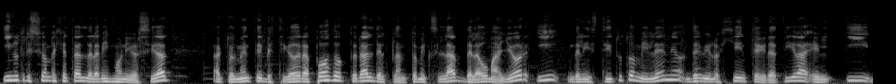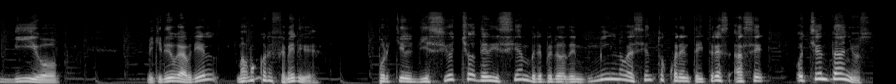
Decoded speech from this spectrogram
y Nutrición Vegetal de la misma universidad actualmente investigadora postdoctoral del Plantomics Lab de la U Mayor y del Instituto Milenio de Biología Integrativa, el IBio. Mi querido Gabriel, vamos con efeméride. Porque el 18 de diciembre, pero de 1943, hace 80 años,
